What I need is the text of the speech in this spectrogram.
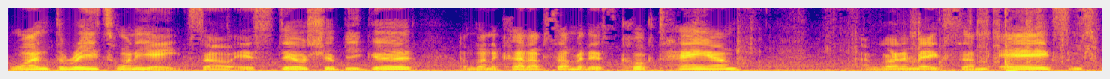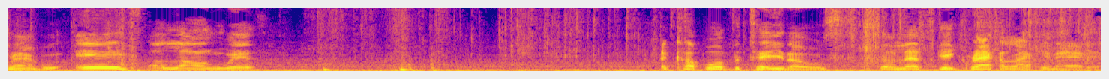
1 3 28. So it still should be good. I'm gonna cut up some of this cooked ham I'm gonna make some eggs, some scrambled eggs, along with a couple of potatoes. So let's get crack-a-lacking at it.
